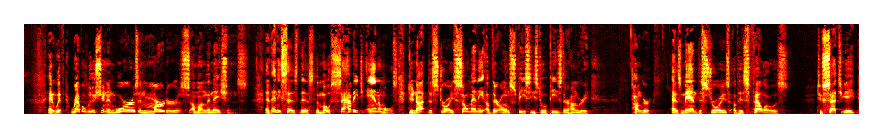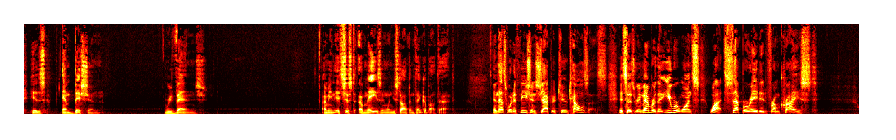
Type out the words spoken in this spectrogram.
and with revolution and wars and murders among the nations. And then he says this the most savage animals do not destroy so many of their own species to appease their hungry, hunger as man destroys of his fellows to satiate his ambition, revenge, I mean, it's just amazing when you stop and think about that. And that's what Ephesians chapter 2 tells us. It says, Remember that you were once, what? Separated from Christ.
